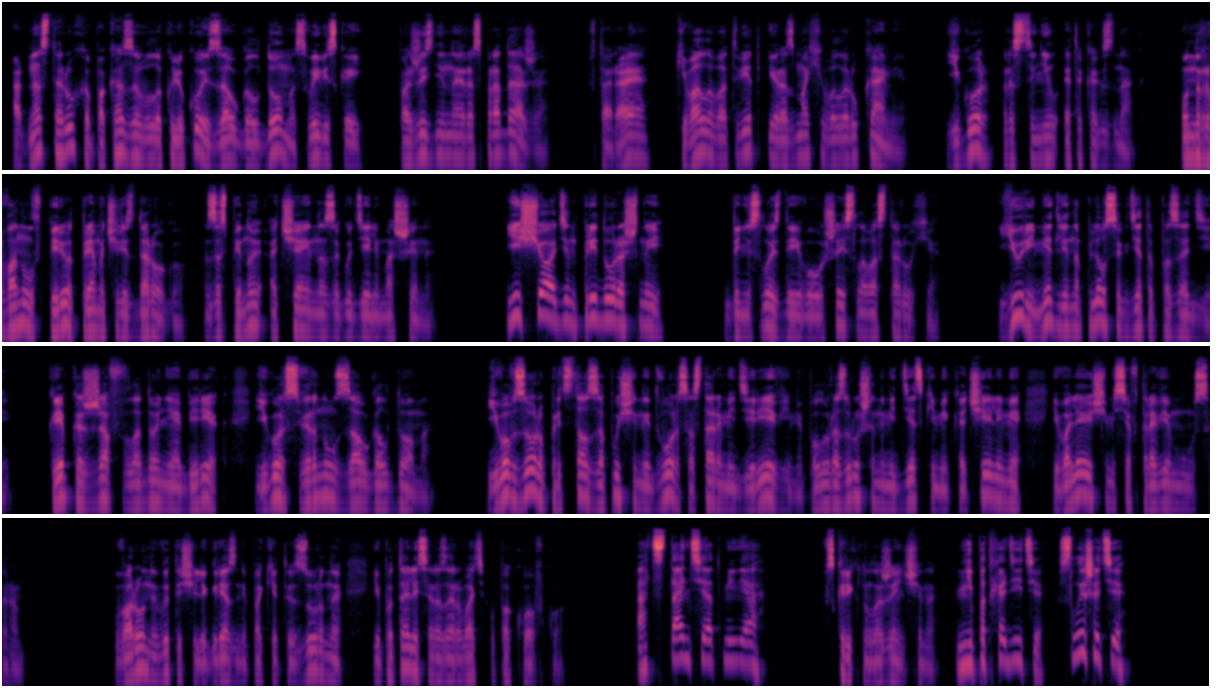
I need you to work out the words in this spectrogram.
Одна старуха показывала клюкой за угол дома с вывеской «Пожизненная распродажа». Вторая кивала в ответ и размахивала руками. Егор расценил это как знак. Он рванул вперед прямо через дорогу. За спиной отчаянно загудели машины. «Еще один придурочный!» Донеслось до его ушей слова старухи. Юрий медленно плелся где-то позади. Крепко сжав в ладони оберег, Егор свернул за угол дома. Его взору предстал запущенный двор со старыми деревьями, полуразрушенными детскими качелями и валяющимся в траве мусором. Вороны вытащили грязный пакет из урны и пытались разорвать упаковку. «Отстаньте от меня!» — вскрикнула женщина. «Не подходите! Слышите?»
